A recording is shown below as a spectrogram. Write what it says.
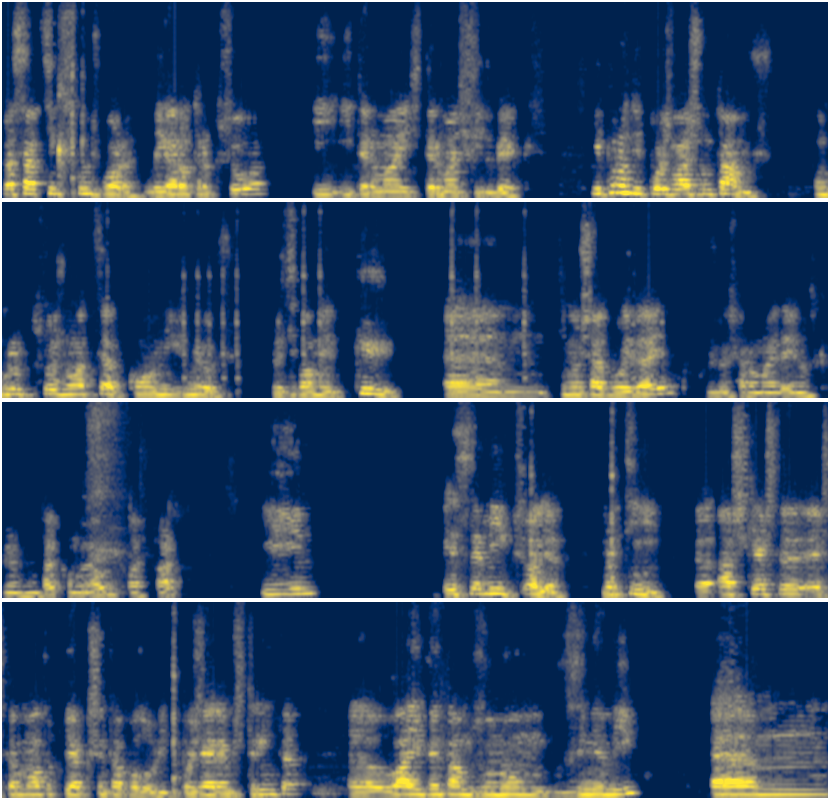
Passado 5 segundos, bora, ligar outra pessoa e, e, ter, mais, ter mais feedbacks. E pronto, e depois lá juntámos um grupo de pessoas no WhatsApp com amigos meus, principalmente, que um, tinham achado boa ideia, porque os acharam uma ideia e não se queriam juntar, como é óbvio, faz parte. E esses amigos, olha, Martim, uh, acho que esta, esta malta podia acrescentar valor. E depois já éramos 30, uh, lá inventámos o um nome vizinho amigo, um,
